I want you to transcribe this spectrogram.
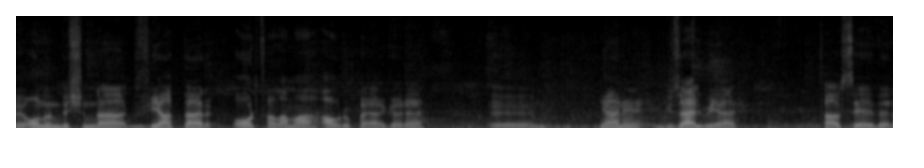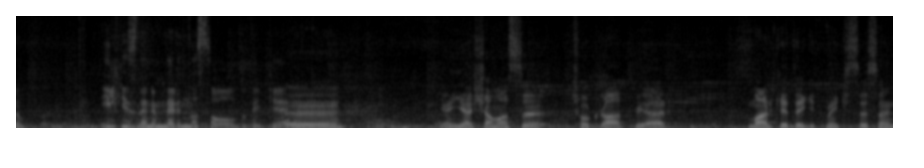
Ee, onun dışında fiyatlar ortalama Avrupa'ya göre. Ee, yani güzel bir yer. Tavsiye ederim. İlk izlenimlerin nasıl oldu peki? Ee, yani yaşaması çok rahat bir yer. Markete gitmek istesen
